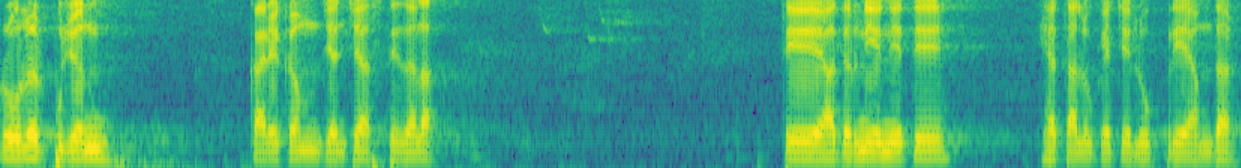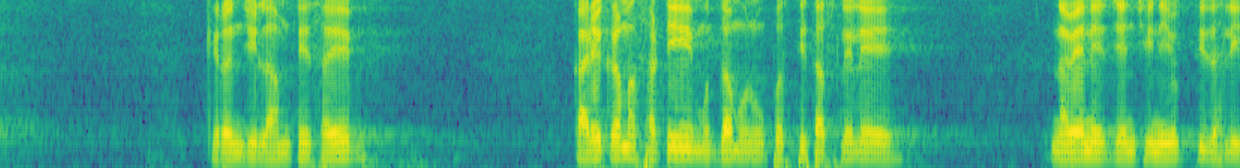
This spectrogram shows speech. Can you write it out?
रोलर पूजन कार्यक्रम ज्यांच्या हस्ते झाला ते आदरणीय नेते ह्या तालुक्याचे लोकप्रिय आमदार किरणजी लामटे साहेब कार्यक्रमासाठी मुद्दा म्हणून उपस्थित असलेले नव्याने ज्यांची नियुक्ती झाली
